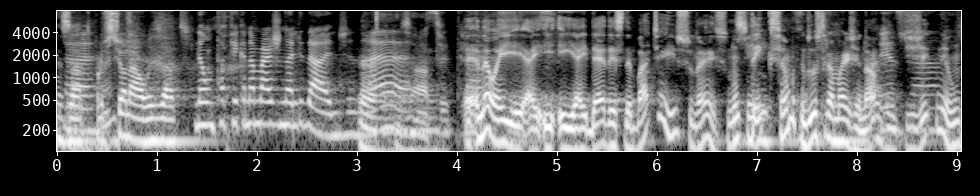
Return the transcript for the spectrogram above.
Exato, é. profissional, exato. Não tá, fica na marginalidade, né? É, exato. É, não, e, e, e, a ideia desse debate é isso, né? Isso não Sim. tem que ser uma indústria marginal, gente, de jeito nenhum.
